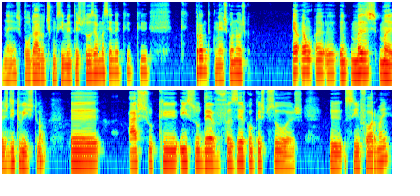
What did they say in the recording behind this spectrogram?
né? explorar o desconhecimento das pessoas é uma cena que, que, que pronto, que mexe connosco. É, é um, uh, mas, mas, dito isto, acho que isso deve fazer com que as pessoas uh, se informem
